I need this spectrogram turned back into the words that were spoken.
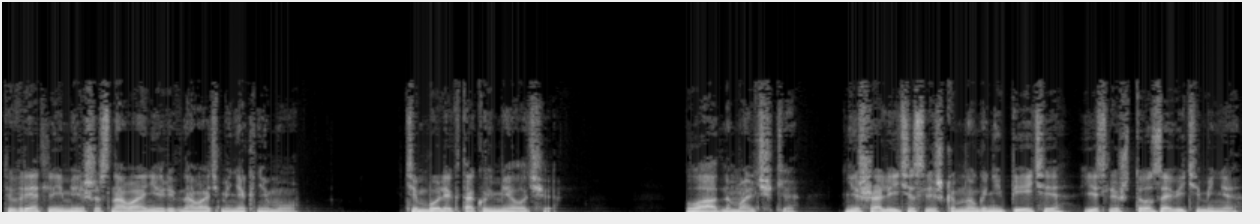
«ты вряд ли имеешь основания ревновать меня к нему. Тем более к такой мелочи». «Ладно, мальчики, не шалите, слишком много не пейте, если что, зовите меня».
